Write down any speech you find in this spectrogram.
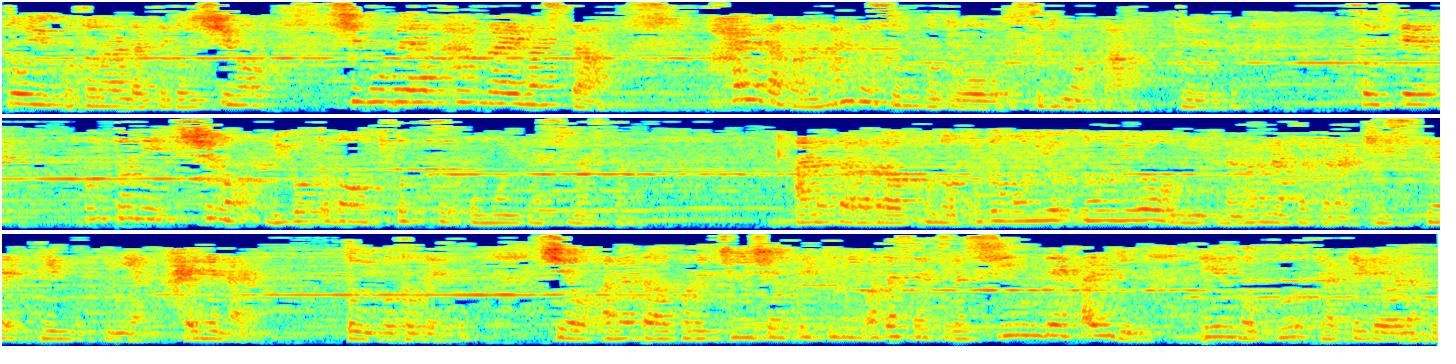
ということなんだけど主のしもべは考えました。彼らが何でそういうことをするのかという。そして本当に主の御言葉を一つ思い出しました。あなた方はこの子供のようにならなかったら決して天国には入れないということです。主よあなたはこれ抽象的に私たちが死んで入る天国だけではなく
